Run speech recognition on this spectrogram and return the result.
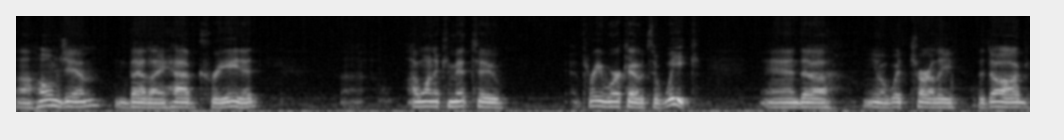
a home gym that I have created. Uh, I want to commit to three workouts a week, and uh, you know, with Charlie the dog,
